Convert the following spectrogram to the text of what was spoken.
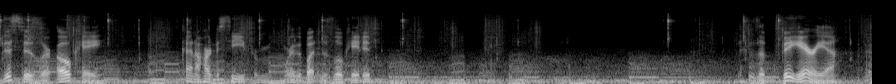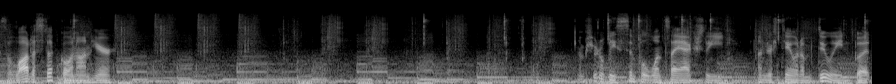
This fizzler, okay. It's kinda hard to see from where the button is located. This is a big area. There's a lot of stuff going on here. I'm sure it'll be simple once I actually understand what I'm doing, but...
